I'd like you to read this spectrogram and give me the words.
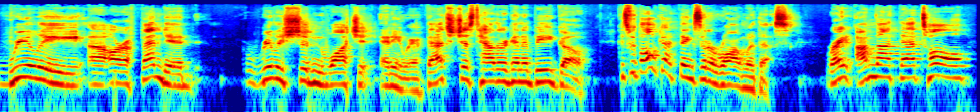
really uh, are offended really shouldn't watch it anyway. If that's just how they're going to be, go. Because we've all got things that are wrong with us, right? I'm not that tall,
